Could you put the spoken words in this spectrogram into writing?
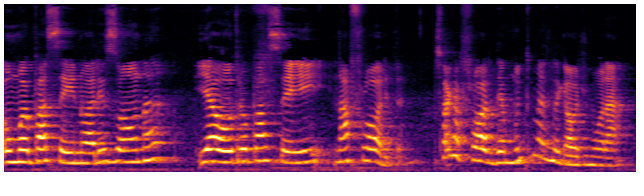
uma eu passei no Arizona e a outra eu passei na Flórida. Só que a Flórida é muito mais legal de morar.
